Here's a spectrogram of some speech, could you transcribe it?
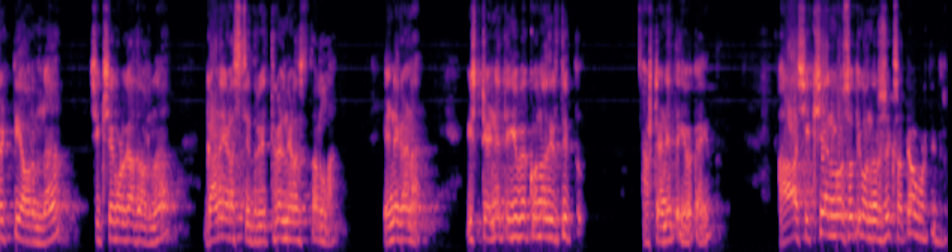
ಕಟ್ಟಿ ಅವ್ರನ್ನ, ಶಿಕ್ಷೆಗೊಳಗಾದವ್ರನ್ನ ಗಾಣ ಎಳಸ್ತಿದ್ರು ಎತ್ತುಗಳನ್ನ ಎಳಸ್ತಾರಲ್ಲ, ಎಣ್ಣೆ ಗಾಣ. ಇಷ್ಟು ಎಣ್ಣೆ ತೆಗಿಬೇಕು ಅನ್ನೋದು ಇರ್ತಿತ್ತು. ಅಷ್ಟು ಎಣ್ಣೆ ತೆಗಿಬೇಕಾಗಿತ್ತು. ಆ ಶಿಕ್ಷೆ ಅನುಭವಿಸೋತಿಗೆ ಒಂದು ವರ್ಷಕ್ಕೆ ಸತ್ಯ ಹೋಗ್ಬಿಡ್ತಿದ್ರು.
